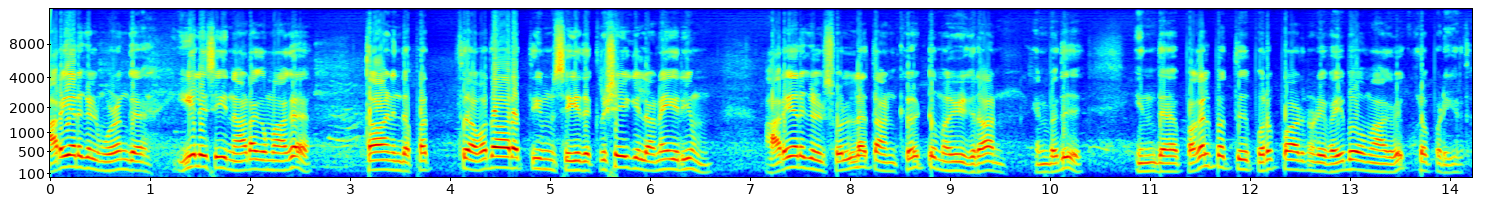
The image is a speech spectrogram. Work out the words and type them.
அரையர்கள் முழங்க ஈலிசை நாடகமாக தான் இந்த பத்து அவதாரத்தையும் செய்த கிருஷைகள் அனைவரையும் அரையர்கள் சொல்ல தான் கேட்டு மகிழ்கிறான் என்பது இந்த பகல்பத்து புறப்பாடினுடைய வைபவமாகவே கூறப்படுகிறது.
